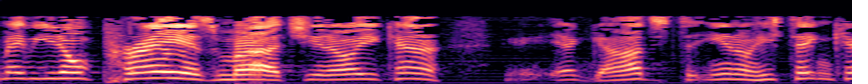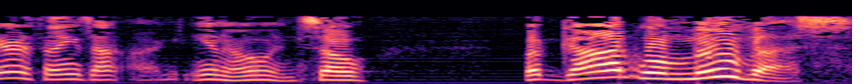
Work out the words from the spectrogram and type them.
maybe you don't pray as much, you know, you kind of, yeah, God's, you know, He's taking care of things, I, I, you know, and so, but God will move us.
